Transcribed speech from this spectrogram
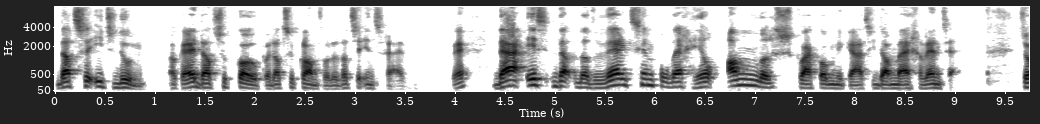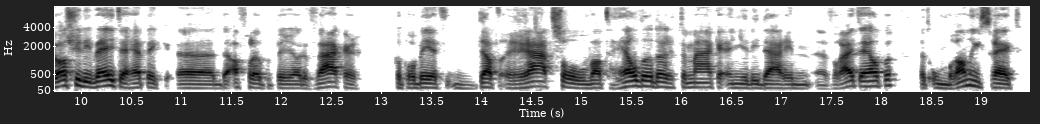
dat ze iets doen. Oké, dat ze kopen, dat ze klant worden, dat ze inschrijven. Oké, Daar is, dat, dat werkt simpelweg heel anders qua communicatie dan wij gewend zijn. Zoals jullie weten heb ik uh, de afgelopen periode vaker geprobeerd dat raadsel wat helderder te maken en jullie daarin uh, vooruit te helpen. Het ontbrandingstraject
